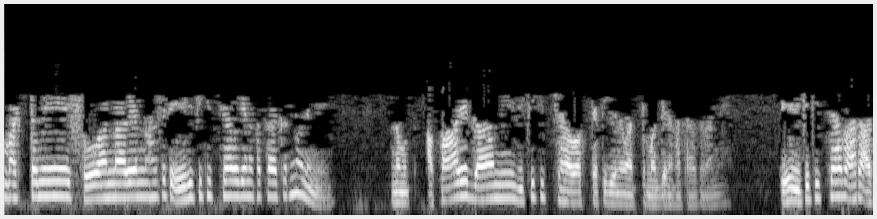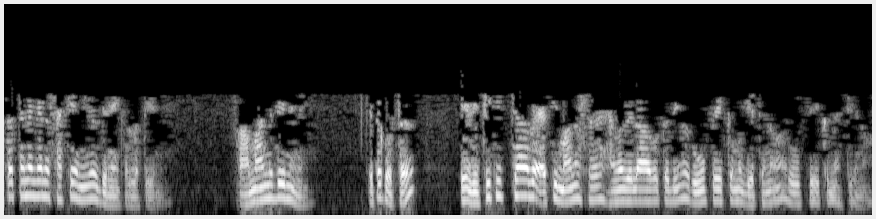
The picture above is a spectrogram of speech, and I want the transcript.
මට්ටමේ සෝවාන් ආර්යයන් වහන්සේට ඒ විචිකිච්ඡාව ගැන කතා කරනව නෙමෙයි. නමුත් අපායගාමී විචිකිච්ඡාවක් ඇති වෙන මට්ටමක් ගැන කතා කරන්නේ. ඒ විචිකිච්ඡාව අර අතතන ගැන සැකේ නියෝජනය කරලා තියෙන්නේ. සාමාන්‍ය දෙයක් නෙමෙයි. එතකොට ඒ විචිකිච්ඡාව ඇති මනස හැම වෙලාවකදීම රූපේකම ගෙතෙනවා රූපේකම ඇති වෙනවා.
